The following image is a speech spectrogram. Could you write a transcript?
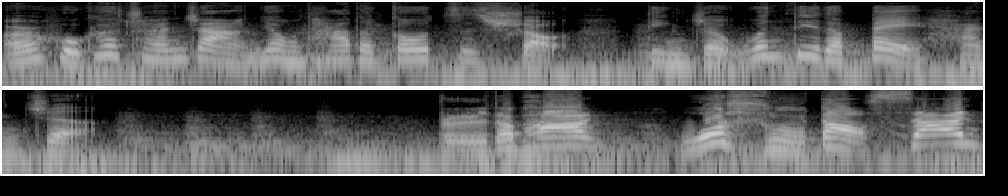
而虎克船长用他的钩子手顶着温蒂的背，喊着。彼得潘，我数到三，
